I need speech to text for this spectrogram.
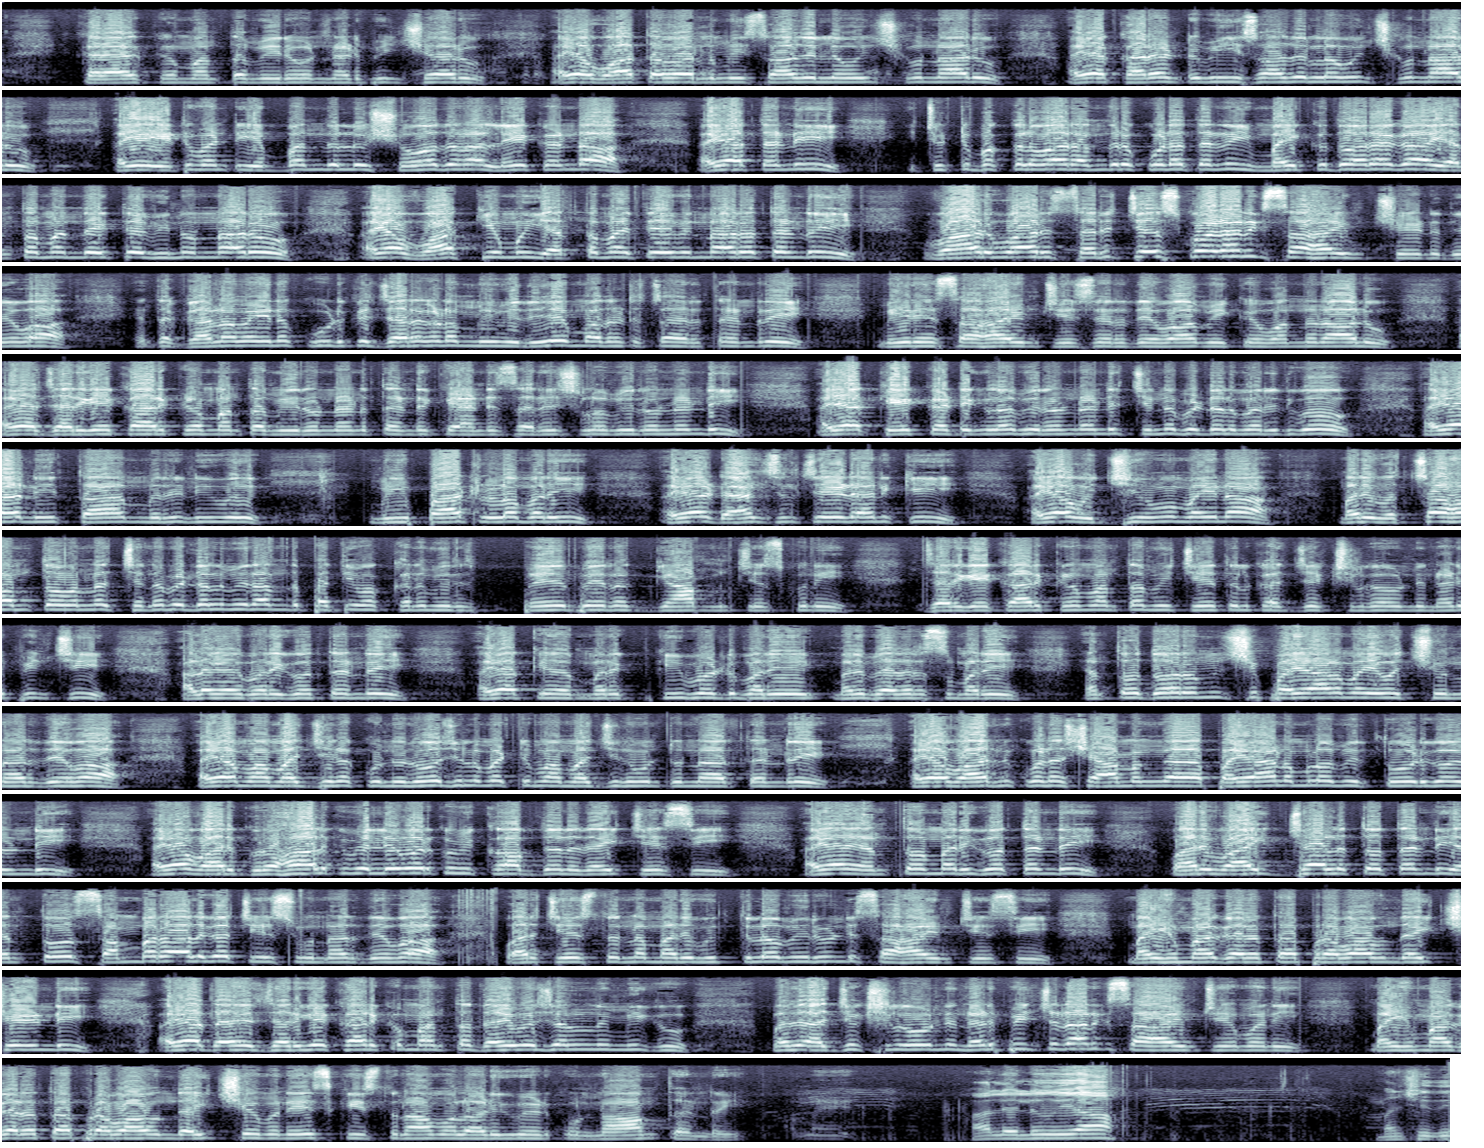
కార్యక్రమం అంతా మీరు నడిపించారు. అయా వాతావరణం మీ సాధుల్లో ఉంచుకున్నారు. అయా కరెంటు మీ సాధుల్లో ఉంచుకున్నారు. అయ్యా ఎటువంటి ఇబ్బందులు శోధన లేకుండా అయా తండ్రి చుట్టుపక్కల వారు అందరూ కూడా తండ్రి మైక్ ద్వారాగా ఎంతమంది అయితే వినున్నారో అయా వాక్యము ఎంతమైతే విన్నారో తండ్రి వారు వారు సరి చేసుకోవడానికి సహాయం చేయండి దేవా. ఇంత ఘనమైన కూడిక జరగడం మేము ఇదే మొదటిసారి తండ్రి. మీరే సహాయం చేశారు దేవా మీకు వందనాలు. అయా జరిగే కార్యక్రమం అంతా మీరుండండి తండ్రి క్యాండీ సర్వీస్లో మీరుండండి. అయా కేక్ కటింగ్లో మీరుండండి. చిన్న బిడ్డలు మరి ఇదిగో అయా నీ తా మరి నీవు మీ పాటల్లో మరి అయా డ్యాన్సులు చేయడానికి అయా ఉద్యమమైన మరి ఉత్సాహంతో ఉన్న చిన్న బిడ్డలు మీరు అంత ప్రతి ఒక్కరు మీరు పేరు పేరు జ్ఞాపం చేసుకుని జరిగే కార్యక్రమం అంతా మీ చేతులకు అధ్యక్షులుగా ఉండి నడిపించి అలాగే మరి గొత్తండి అయా మరి కీబోర్డు మరి మరి బెదర్స్ మరి ఎంతో దూరం నుంచి ప్రయాణమై వచ్చి ఉన్నారు దేవా. అయా మా మధ్యన కొన్ని రోజులు మట్టి మా మధ్యన ఉంటున్నారు తండ్రి. అయా వారిని కూడా క్షేమంగా ప్రయాణంలో మీరు తోడుగా ఉండి అయా వారి గృహాలకు వెళ్ళే వరకు మీ కాపుదలు దయచేసి అయా ఎంతో మరి గొత్తండి వారి వాయిద్యాలతో తండ్రి ఎంతో సంబరాలుగా చేసి ఉన్నారు దేవా. వారు చేస్తున్న మరి వృత్తిలో మీరుండి సహాయం చేసి మహిమ ఘనత ప్రభావం దయచేయండి. అయా దయ జరిగే కార్యక్రమం అంతా దైవజనులు మీకు మరి అధ్యక్షులుగా ఉండి నడిపించడానికి సహాయం చేయమని మహిమ ఘనత ప్రభావం దయచేయమని యేసుక్రీస్తు అడిగి వేడుకుంటున్నాం తండ్రి. మంచిది.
